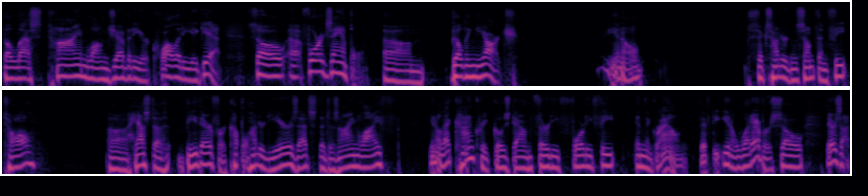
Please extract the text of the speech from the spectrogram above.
the less time, longevity, or quality you get. So, uh, for example, um, building the arch you know, 600 and something feet tall, uh, has to be there for a couple hundred years. That's the design life. You know, that concrete goes down 30, 40 feet in the ground, 50, you know, whatever. So there's a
